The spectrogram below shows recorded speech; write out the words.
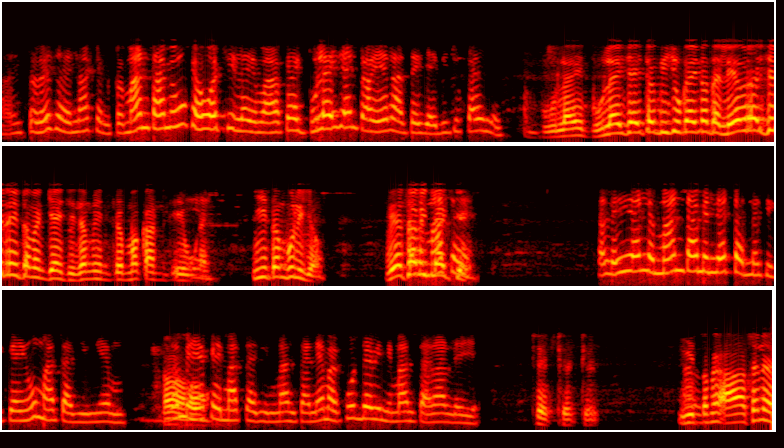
હા એ તો વેચાય નાખે ને. માનતા અમે શું કે ઓછી લઈએ કંઈક ભૂલાઈ જાય ને તો એના થઈ જાય બીજું કાંઈ નહીં. ભૂલાઈ ભૂલાઈ જાય તો બીજું કઈ ન થાય લેવરાય છે નહીં તમે ક્યાંયથી? જમીન કે મકાન કે એવું કઈ? ઈ તમે ભૂલી જાઓ. વેચાવી નાખીએ. એટલે એ એટલે માનતા અમે લેતા જ નથી ક્યાંય હું માતાજી ને એમ. તમે ગમે માતાજી માનતા ને એમાં કુળદેવીની માનતા ના લઈએ. ઠીક ઠીક ઠીક. ઈ તમે આ છે ને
